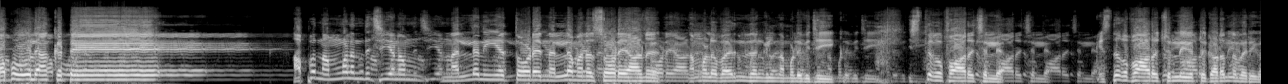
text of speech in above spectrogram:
കബൂലാക്കട്ടെ. അപ്പൊ നമ്മൾ എന്ത് ചെയ്യണം നല്ല നീയത്തോടെ നല്ല മനസ്സോടെയാണ് നമ്മൾ വരുന്നതെങ്കിൽ നമ്മൾ വിജയിക്കും ഇസ്തിഗ്ഫാർ ചൊല്ല ഇസ്തിഗ്ഫാർ ചൊല്ലിയിട്ട് കടന്നു വരിക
